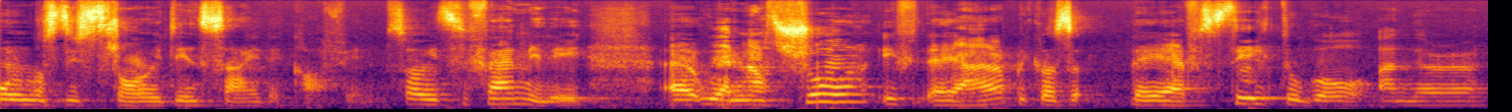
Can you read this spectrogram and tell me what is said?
almost destroyed inside the coffin. So it's a family. Uh, we are not sure if they are, because they have still to go under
